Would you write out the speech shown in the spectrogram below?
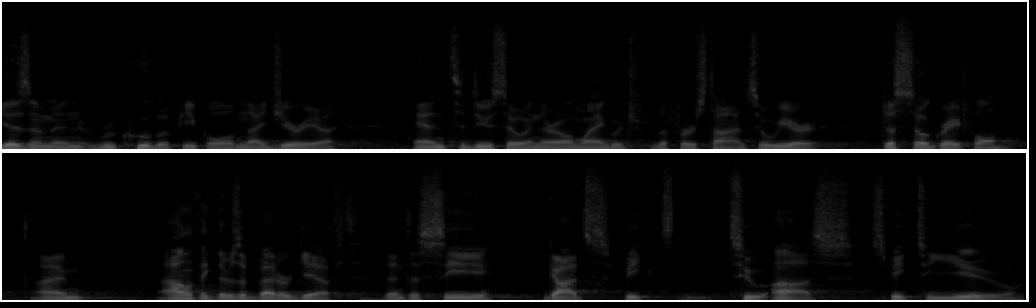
Gizim and Rukuba people of Nigeria and to do so in their own language for the first time. So we are just so grateful. I'm, I don't think there's a better gift than to see God speak to us, speak to you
